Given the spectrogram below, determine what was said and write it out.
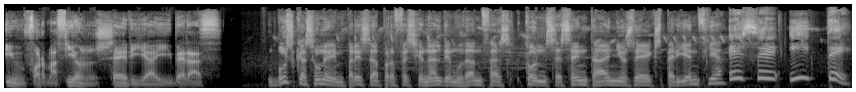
Información seria y veraz. ¿Buscas una empresa profesional de mudanzas con 60 años de experiencia? SIT.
